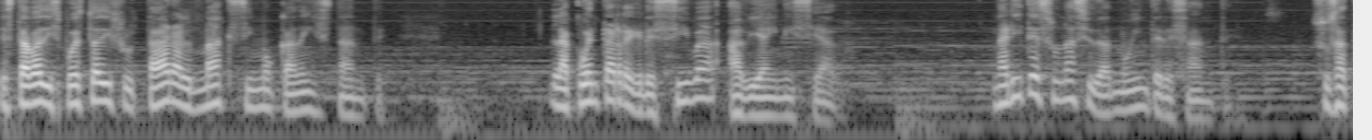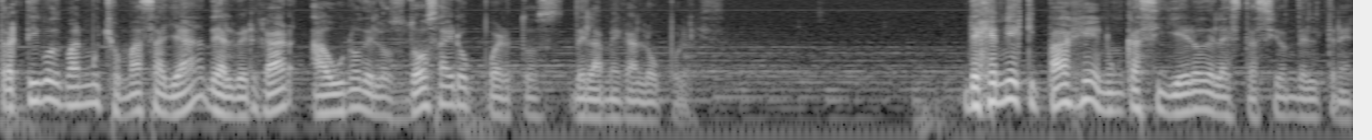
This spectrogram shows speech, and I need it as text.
Estaba dispuesto a disfrutar al máximo cada instante. La cuenta regresiva había iniciado. Narita es una ciudad muy interesante. Sus atractivos van mucho más allá de albergar a uno de los dos aeropuertos de la megalópolis. Dejé mi equipaje en un casillero de la estación del tren.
